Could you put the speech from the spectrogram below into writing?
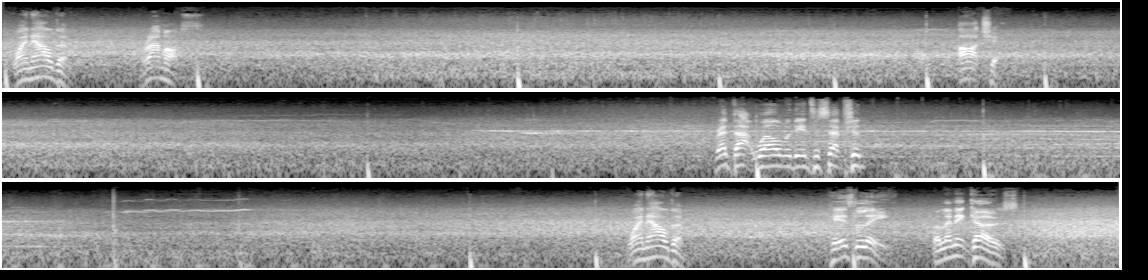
Wijnaldum. Ramos. Archer. Read that well with the interception. Wijnaldum. Here's Lee. Well, then it goes.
